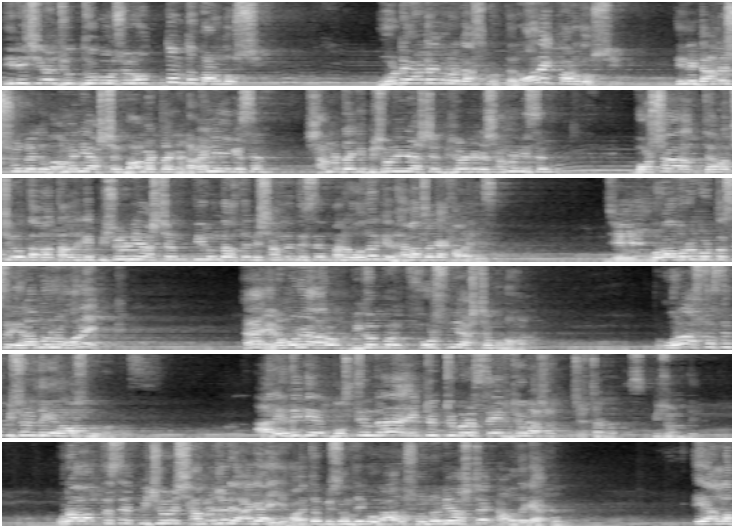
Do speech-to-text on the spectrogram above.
তিনি ছিলেন যুদ্ধ কৌশলে অত্যন্ত পারদর্শী। ভোটে হাটে কোনো কাজ করতেন, অনেক পারদর্শী। তিনি ডানের শূন্যকে বামে নিয়ে আসছেন, বামেরটাকে ডানে নিয়ে গেছেন সামনেটাকে পিছনে নিয়ে আসছেন পিছনেটাকে সামনে নিয়েছেন। বর্ষা যারা ছিল তারা তাদেরকে পিছনে নিয়ে আসছেন তীরন্দাজ থেকে সামনে দিয়েছেন মানে ওদেরকে ভেবা জায়গায় খাওয়াই গেছে যে ওরা মনে করতেছে, এরা মনে অনেক। হ্যাঁ এরা মনে হয় আরও বিকল্প ফোর্স নিয়ে আসছে মনে হয়। ওরা আস্তে আস্তে পিছনের দিকে যাওয়া শুরু করতেছে। আর এদিকে মুসলিমরা একটু একটু করে সেফ জোনে আসার চেষ্টা করতেছে, পিছন দিকে। ওরা ভাবতেছে পিছনে সামনে যদি আগাই হয়তো পিছন থেকে ওরা আরও সৈন্য নিয়ে আসছে, আমাদেরকে এখন এই আল্লাহ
